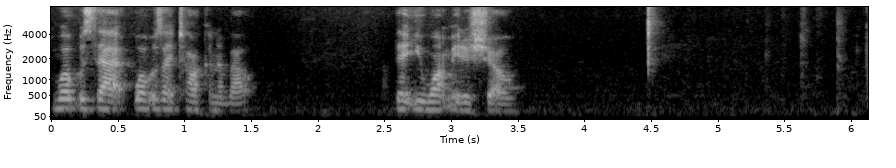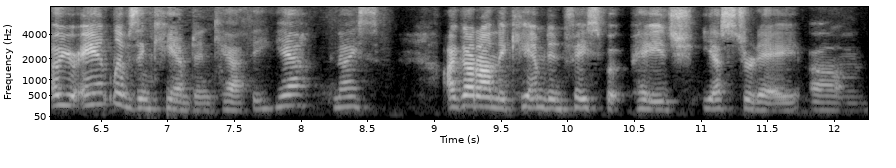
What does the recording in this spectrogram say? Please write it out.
What was that? What was I talking about that you want me to show? Oh, your aunt lives in Camden, Kathy. Yeah, nice. I got on the Camden Facebook page yesterday um,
